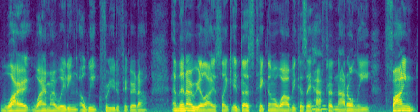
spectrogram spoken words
why why am I waiting a week for you to figure it out? And then I realized like it does take them a while because they have to not only find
